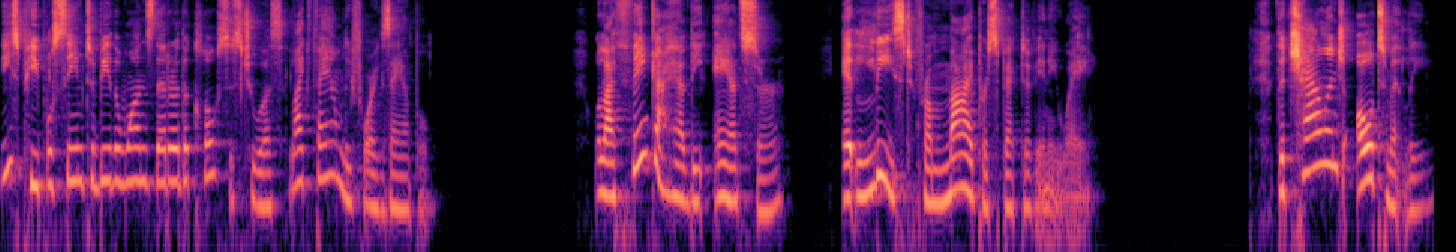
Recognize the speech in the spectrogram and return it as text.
these people seem to be the ones that are the closest to us, like family, for example. Well, I think I have the answer, at least from my perspective anyway. The challenge ultimately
